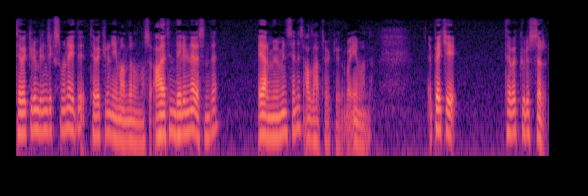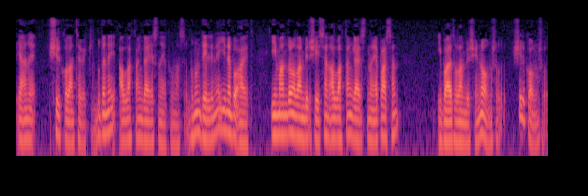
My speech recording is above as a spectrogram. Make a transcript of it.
Tevekkülün birinci kısmı neydi? Tevekkülün imandan olması. Ayetin delil neresinde? Eğer müminseniz Allah'a tevekkül edin. Bak imandan. E peki tevekkülü sır yani şirk olan tevekkül. Bu da ne? Allah'tan gayesine yapılması. Bunun delili Yine bu ayet. İmandan olan bir şeyi sen Allah'tan gayrısından yaparsan ibadet olan bir şey ne olmuş olur? Şirk olmuş olur.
